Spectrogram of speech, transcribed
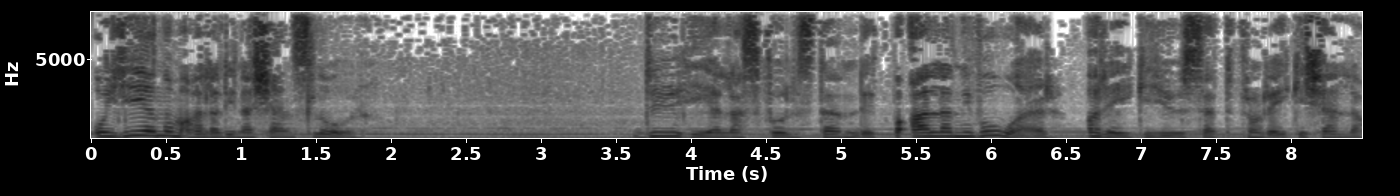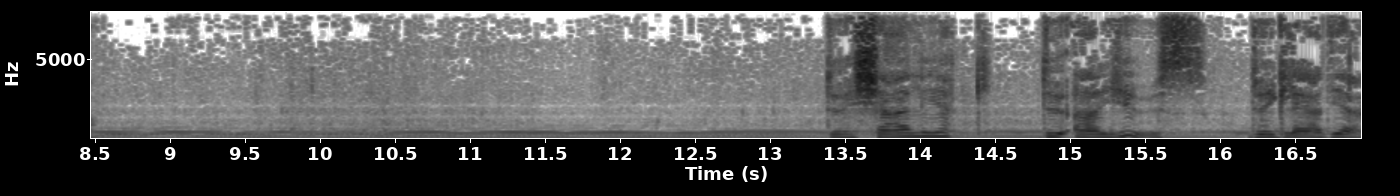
och genom alla dina känslor. Du helas fullständigt på alla nivåer av reiki-ljuset från reiki-källan. Du är kärlek, du är ljus, du är glädje.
